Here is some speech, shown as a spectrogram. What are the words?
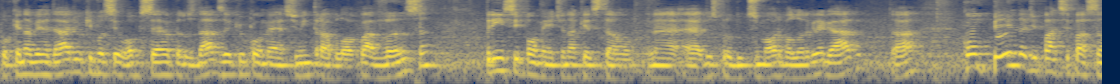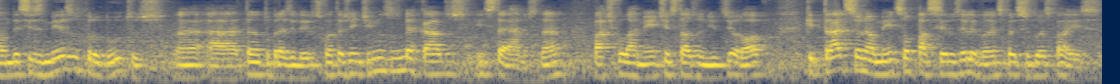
Porque na verdade o que você observa pelos dados é que o comércio intrabloco avança, principalmente na questão né, é, dos produtos de maior valor agregado, tá? Com perda de participação desses mesmos produtos, uh, tanto brasileiros quanto argentinos, nos mercados externos, né? particularmente Estados Unidos e Europa, que tradicionalmente são parceiros relevantes para esses dois países.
